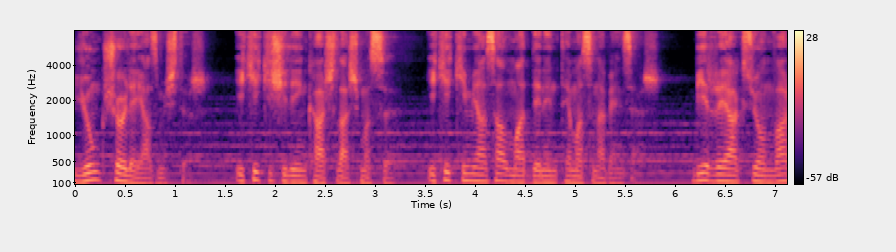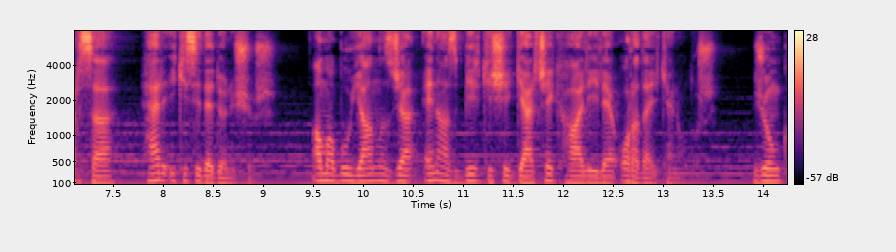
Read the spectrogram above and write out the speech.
Jung şöyle yazmıştır. İki kişiliğin karşılaşması, iki kimyasal maddenin temasına benzer. Bir reaksiyon varsa her ikisi de dönüşür. Ama bu yalnızca en az bir kişi gerçek haliyle oradayken olur. Jung,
